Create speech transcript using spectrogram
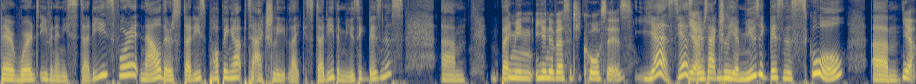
there weren't even any studies for it now there's studies popping up to actually like study the music business um, but you mean university courses? yes yes Yeah. there's actually a music business school um, Yeah.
